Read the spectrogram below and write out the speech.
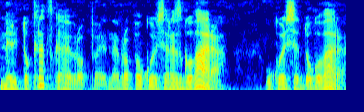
meritokratska Evropa, jedna Evropa u kojoj se razgovara, u kojoj se dogovara.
